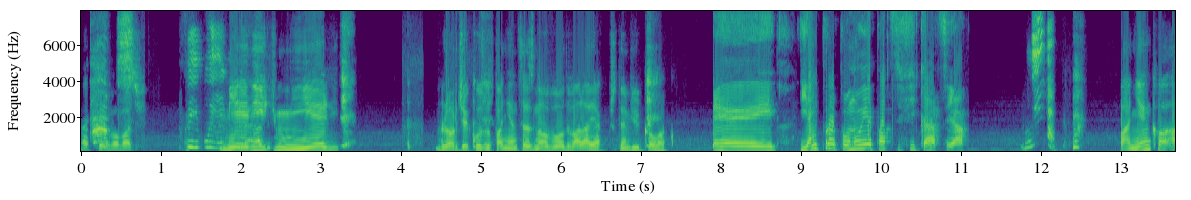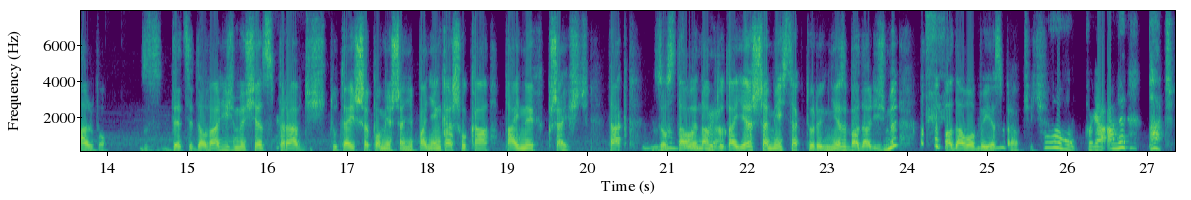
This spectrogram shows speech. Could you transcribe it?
aktywować. Mieli, mieli. Lordzie Kuzu, panience znowu odwala jak przy tym wilkołaku. Ej, ja proponuję pacyfikacja. Panienko albo zdecydowaliśmy się sprawdzić tutejsze pomieszczenie. Panienka szuka tajnych przejść, tak? Zostały nam dobra. tutaj jeszcze miejsca, których nie zbadaliśmy, a wypadałoby je sprawdzić. Dobra, ale patrz,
